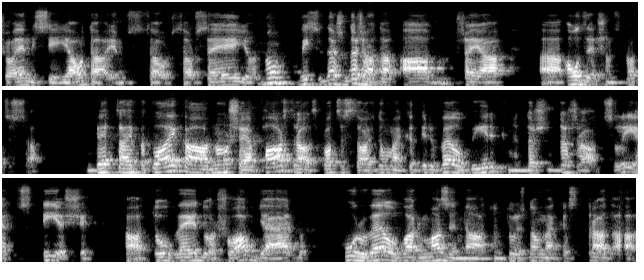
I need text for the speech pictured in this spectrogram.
šo emisiju jautājumu caur, caur sēju, nu, visu daž, dažādā šajā audzēšanas procesā. Bet tāpat laikā no nu, šajā pārstrādes procesā es domāju, ka ir vēl virkne daž, dažādas lietas, tieši kā tu veido šo apģērbu, kuru vēl var mazināt. Un tur es domāju, ka strādā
